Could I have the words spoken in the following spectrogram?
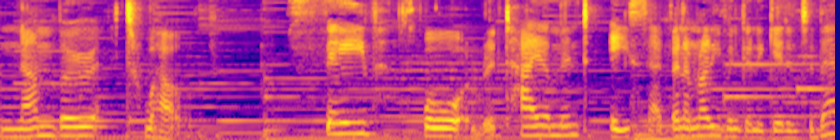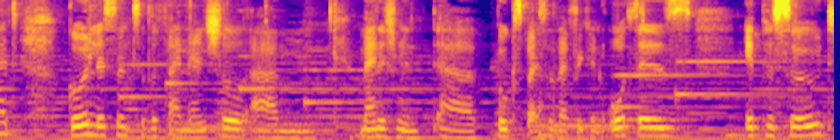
Number 12 save for retirement ASAP. And I'm not even going to get into that. Go listen to the financial um, management uh, books by South African authors episode.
